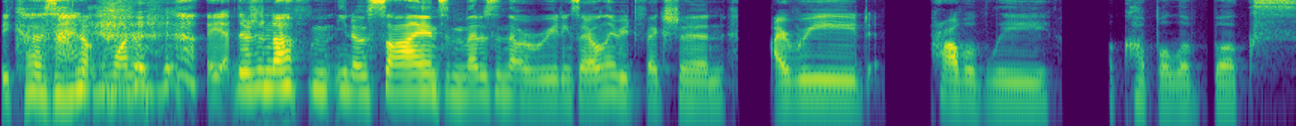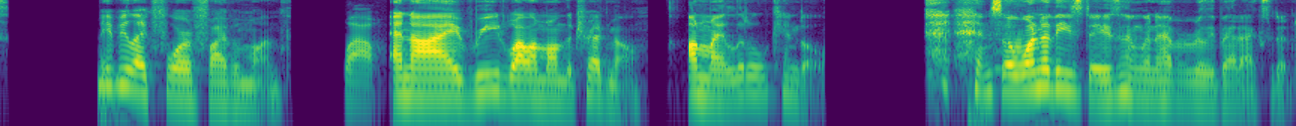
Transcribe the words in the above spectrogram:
because I don't want to eh, there's enough, mm, you know, science and medicine that we're reading, so I only read fiction. I read probably a couple of books, maybe like 4 or 5 a month. Wow. And I read while I'm on the treadmill on my little Kindle. And so one of these days I'm going to have a really bad accident.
